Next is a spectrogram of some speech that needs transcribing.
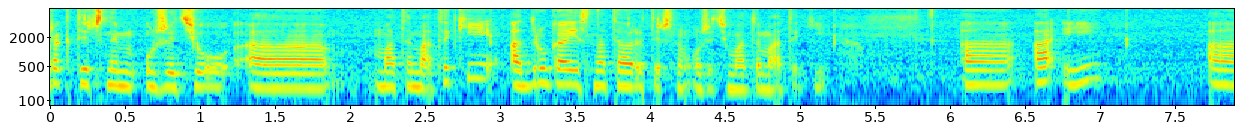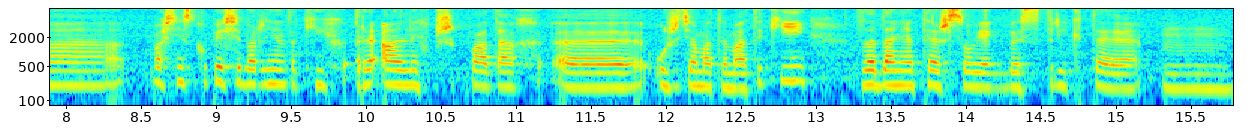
praktycznym użyciu e, matematyki, a druga jest na teoretycznym użyciu matematyki. AI właśnie skupia się bardziej na takich realnych przykładach e, użycia matematyki. Zadania też są jakby stricte mm,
